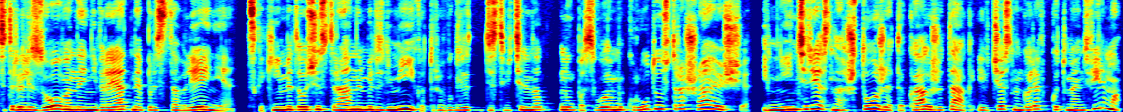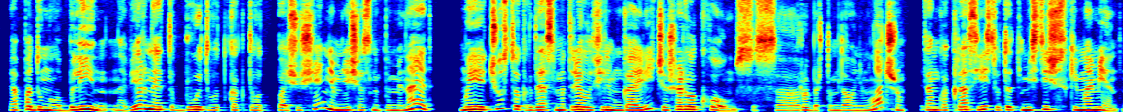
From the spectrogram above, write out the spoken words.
театрализованное невероятное представление с какими-то очень странными людьми, которые выглядят действительно, ну, по-своему круто и устрашающе. И мне интересно, а что же это, как же так? И, честно говоря, в какой-то момент фильма я подумала, блин, наверное, это будет вот как-то вот по ощущениям, мне сейчас напоминает Мои чувства, когда я смотрела фильм Гая Ричи «Шерлок Холмс» с э, Робертом Дауни-младшим, там как раз есть вот этот мистический момент,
